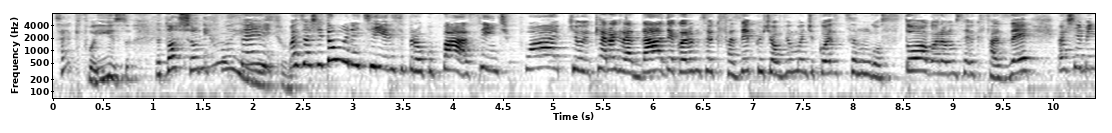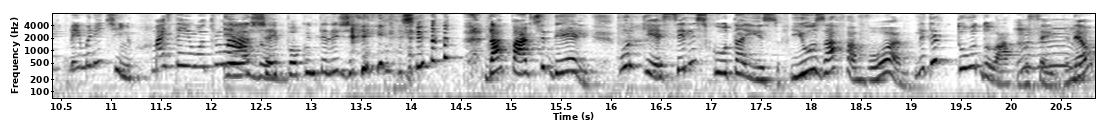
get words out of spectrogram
Será que foi isso? Eu tô achando que foi Sei, isso. mas eu achei tão bonitinho ele se preocupar, assim, tipo, ai, porque eu quero agradar, e agora eu não sei o que fazer, porque eu já ouvi um monte de coisa que você não gostou, agora eu não sei o que fazer. Eu achei bem, bem bonitinho. Mas tem o outro lado. Eu achei pouco inteligente da parte dele. Porque se ele escuta isso e usa a favor, ele tem tudo lá com você, Uhum. entendeu?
